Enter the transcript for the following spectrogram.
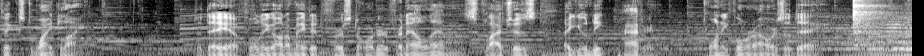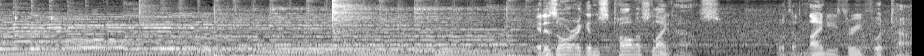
fixed white light. Today, a fully automated first order Fresnel lens flashes a unique pattern 24 hours a day. It is Oregon's tallest lighthouse with a 93 foot tower.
